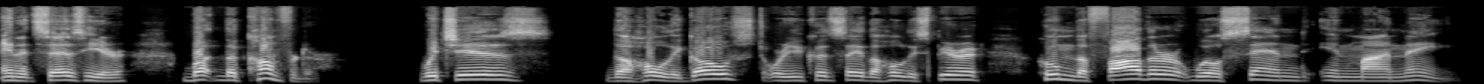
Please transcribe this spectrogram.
And it says here, But the Comforter, which is the Holy Ghost, or you could say the Holy Spirit, whom the Father will send in my name.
